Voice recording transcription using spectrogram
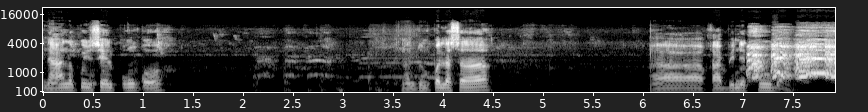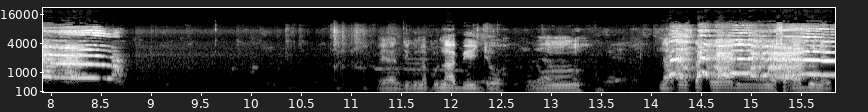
Hinahanap ko yung cellphone ko. Nandun pala sa ah cabinet po ba. Kaya hindi ko na po na-video. Nung nakita ko na nasa cabinet,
